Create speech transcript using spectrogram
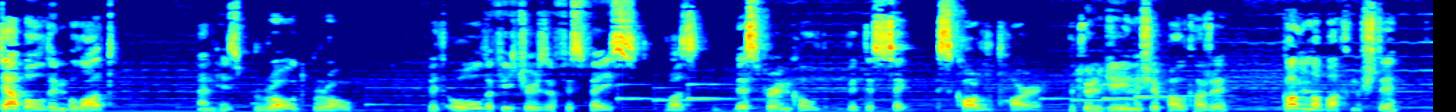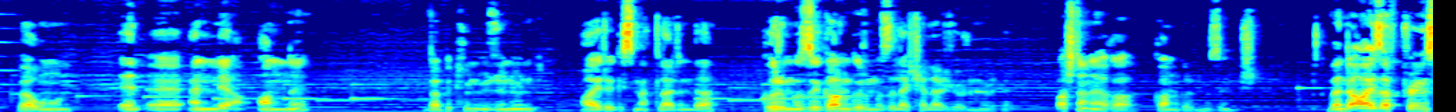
dabbled in blood and his broad brow with all the features of his face was besprinkled with the scarlet hair. Bütün giyinişi paltarı qanla batmışdı və onun en, e, ənli anlı və bütün üzünün ayrı qismətlərində qırmızı, qan qırmızı ləkələr görünürdü. Başdan ayağa qan qırmızıymış. When the eyes of Prince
